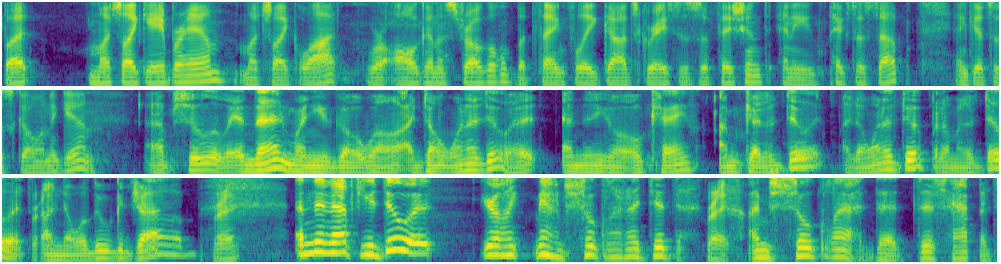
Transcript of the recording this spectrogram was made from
But much like Abraham, much like Lot, we're all going to struggle, but thankfully God's grace is sufficient and He picks us up and gets us going again. Absolutely. And then when you go, well, I don't want to do it, and then you go, okay, I'm going to do it. I don't want to do it, but I'm going to do it. I know I'll do a good job. Right. And then after you do it, you're like, man, I'm so glad I did that. Right. I'm so glad that this happened.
